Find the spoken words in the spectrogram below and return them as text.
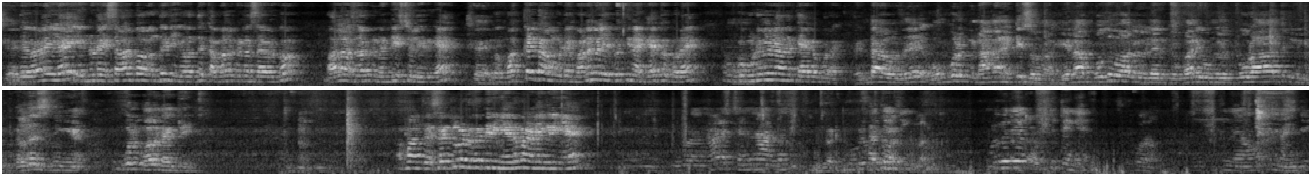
சரி. இந்த வேலையில என்னுடைய சார்பா வந்து நீங்க வந்து கமலக்கண்ணன் சாருக்கும் பாலா சாருக்கும் நன்றி. உங்க மக்கள்கிட்ட அவங்களுடைய மனநிலையை பத்தி நான் கேட்க போறேன். உங்க முன்னிலை நான் கேட்க போறேன். ரெண்டாவது உங்களுக்கு நாங்க நன்றி சொல்றோம். ஏன்னா பொது வாழ்வில் இருக்க மாதிரி உங்களுக்கு பூராத்துக்கு நீங்க நல்லது செஞ்சீங்க. உங்களுக்கு நன்றி. ஆமா அந்த செட்டில்மெண்ட் பத்தி நீங்க என்ன நினைக்கிறீங்க? இவ்வளவு நாள் சென்னாலும் முழுவதே கொடுத்துட்டீங்க. போறோம். அதுக்கு நான் நன்றி.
